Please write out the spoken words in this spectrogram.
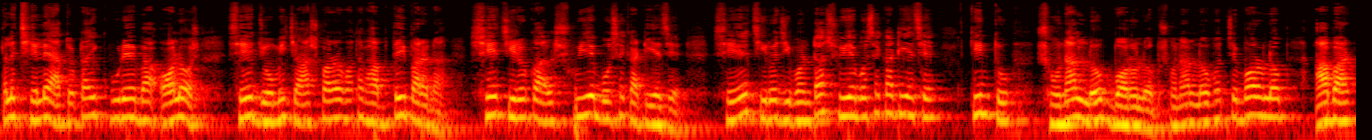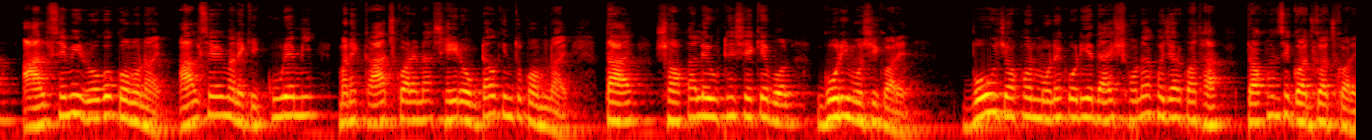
তাহলে ছেলে এতটাই কুড়ে বা অলস, সে জমি চাষ করার কথা ভাবতেই পারে না। সে চিরকাল শুয়ে বসে কাটিয়েছে। সে চিরজীবনটা শুয়ে বসে কাটিয়েছে। কিন্তু সোনার লোভ বড় লোভ। সোনার লোভ হচ্ছে বড় লোভ। আবার আলসেমির রোগও কম নয়। আলসেমি মানে কি? কুড়েমি মানে কাজ করে না, সেই রোগটাও কিন্তু কম নয়। তাই সকালে উঠে সে কেবল গড়িমসি করে। বউ যখন মনে করিয়ে দেয় সোনা খোঁজার কথা, তখন সে গজগজ করে।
